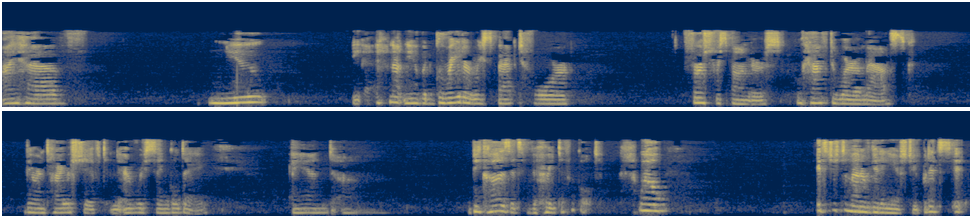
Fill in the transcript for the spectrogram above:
I have new not new but greater respect for first responders who have to wear a mask their entire shift and every single day and um, because it's very difficult well it's just a matter of getting used to. But it's it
